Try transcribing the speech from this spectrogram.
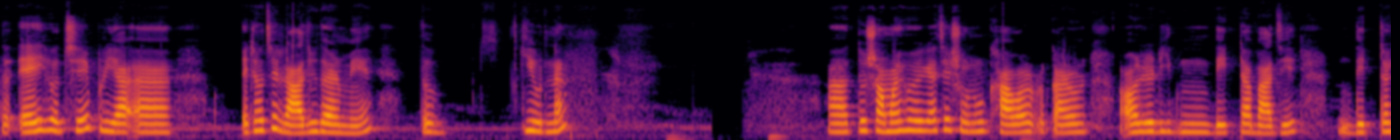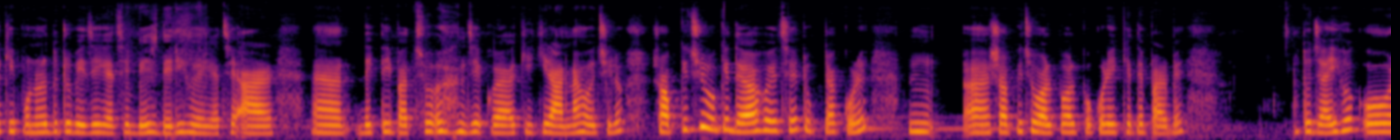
তো এই হচ্ছে প্রিয়া এটা হচ্ছে রাজুদার মেয়ে। তো কিউট না? তো সময় হয়ে গেছে সোনুর খাওয়ার, কারণ অলরেডি দেড়টা বাজে। দেড়টা কি পনেরো দুটো বেজে গেছে, বেশ দেরি হয়ে গেছে। আর দেখতেই পাচ্ছ যে কি কি রান্না হয়েছিল। সব কিছু ওকে দেওয়া হয়েছে টুকটাক করে। সব কিছু অল্প অল্প করে খেতে পারবে। তো যাই হোক, ওর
